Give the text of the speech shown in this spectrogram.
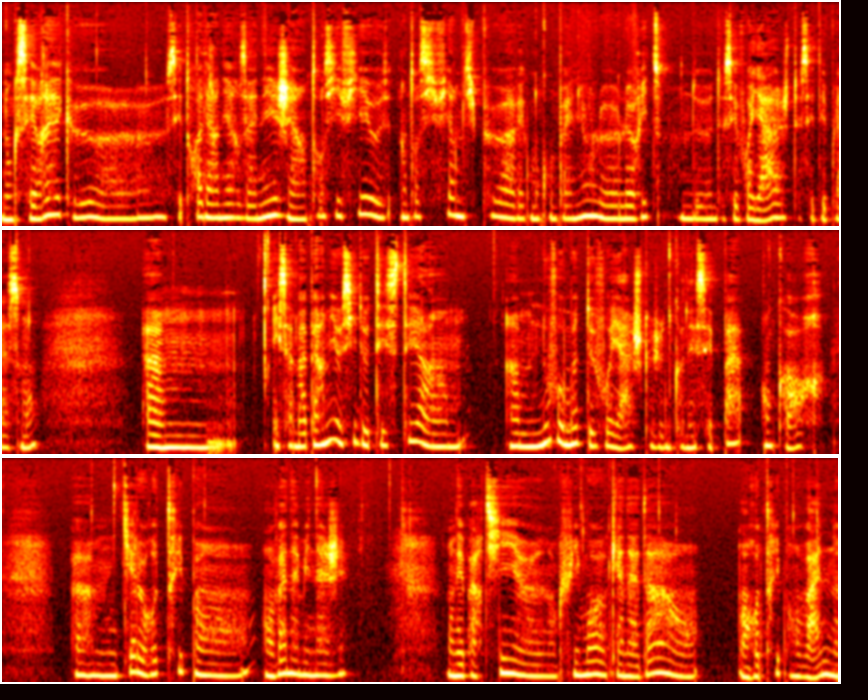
Donc c'est vrai que euh, ces trois dernières années, j'ai intensifié, euh, intensifié un petit peu avec mon compagnon le, rythme de, ces voyages, de ces déplacements. Euh, et ça m'a permis aussi de tester un, nouveau mode de voyage que je ne connaissais pas encore, qui est le road trip en, van aménagé. On est parti donc huit mois au Canada en road trip en van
